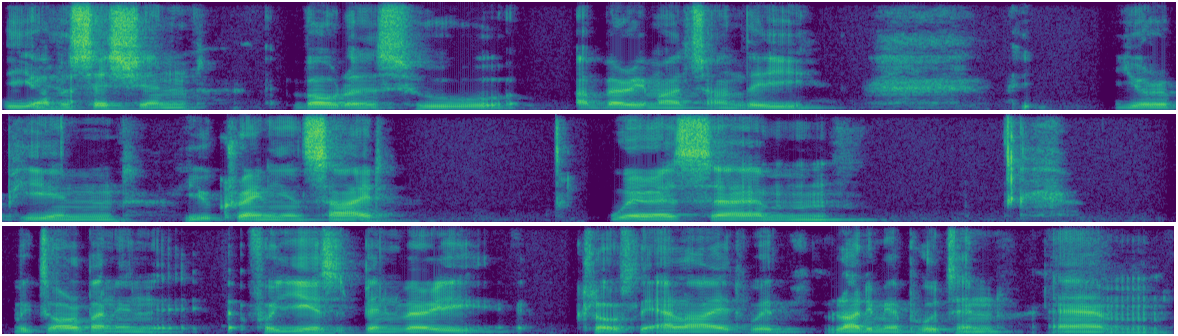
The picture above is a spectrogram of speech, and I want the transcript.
the yeah. opposition voters who are very much on the European Ukrainian side, whereas um, Viktor Orban in, for years has been very closely allied with Vladimir Putin. Um,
